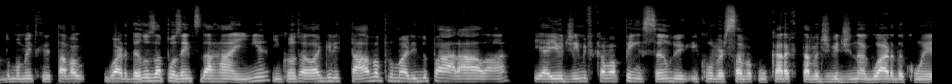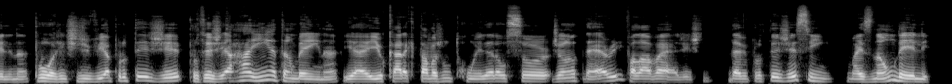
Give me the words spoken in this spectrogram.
do momento que ele estava guardando os aposentos da rainha, enquanto ela gritava pro marido parar lá. E aí o Jimmy ficava pensando e, conversava com o cara que tava dividindo a guarda com ele, né? Pô, a gente devia proteger, proteger a rainha também, né? E aí o cara que tava junto com ele era o Sir Jonathan Derry, falava, é, a gente deve proteger sim, mas não dele.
